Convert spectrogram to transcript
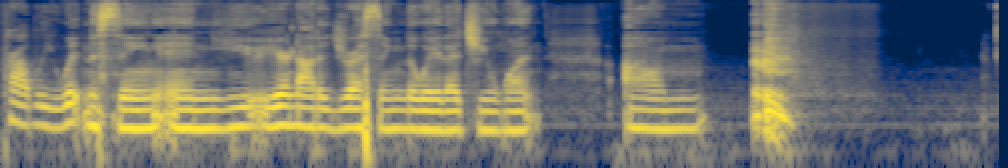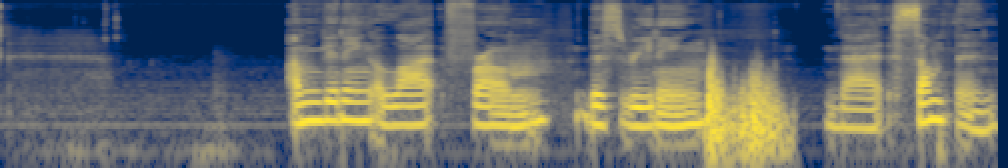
probably witnessing and you you're not addressing the way that you want. Um, I'm getting a lot from this reading that something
